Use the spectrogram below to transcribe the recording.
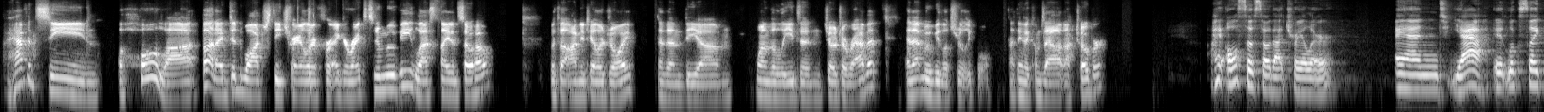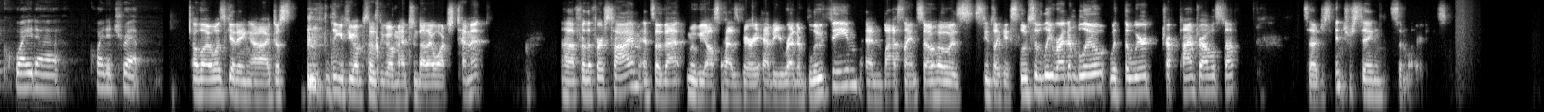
I haven't seen a whole lot, but I did watch the trailer for Edgar Wright's new movie last night in Soho with uh, Anya Taylor Joy, and then the um, one of the leads in Jojo Rabbit, and that movie looks really cool. I think that comes out October. I also saw that trailer, and yeah, it looks like quite a quite a trip. Although I was getting, uh, I just I think a few episodes ago mentioned that I watched Tenet uh, for the first time, and so that movie also has very heavy red and blue theme. And Last Night in Soho is seems like exclusively red and blue with the weird tra- time travel stuff. So just interesting similarities.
